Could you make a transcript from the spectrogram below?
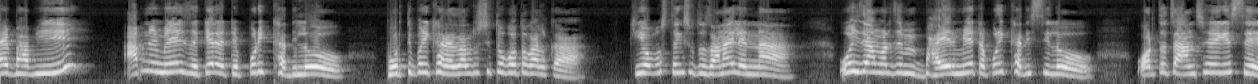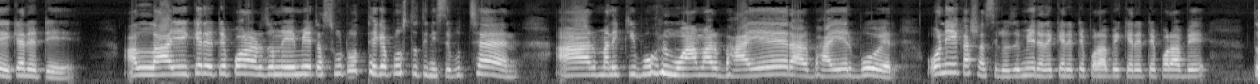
এই ভাবি, আপনার মেয়ে যে ক্যারেটে পরীক্ষা দিল, ভর্তি পরীক্ষার রেজাল্ট রসি তো গতকালকা। কি অবস্থা কিছু তো জানাইলেন না। ওই যে আমার যে ভাইয়ের মেয়েটা পরীক্ষা দিছিল, ওর তো চান্স হয়ে গেছে ক্যারেটে। আল্লাহ, এই ক্যারেটে পড়ার জন্য এই মেয়েটা ছোটোর থেকে প্রস্তুতি নিছে, বুঝছেন? আর মানে কি বলব, আমার ভাইয়ের আর ভাইয়ের বউয়ের অনেক আশা ছিল যে মেয়েরা ক্যারেটে পড়াবে ক্যারেটে পড়াবে। তো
